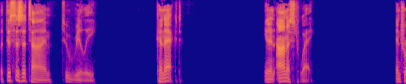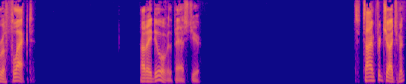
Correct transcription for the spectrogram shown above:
But this is a time to really connect in an honest way and to reflect how did I do over the past year? It's time for judgment,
